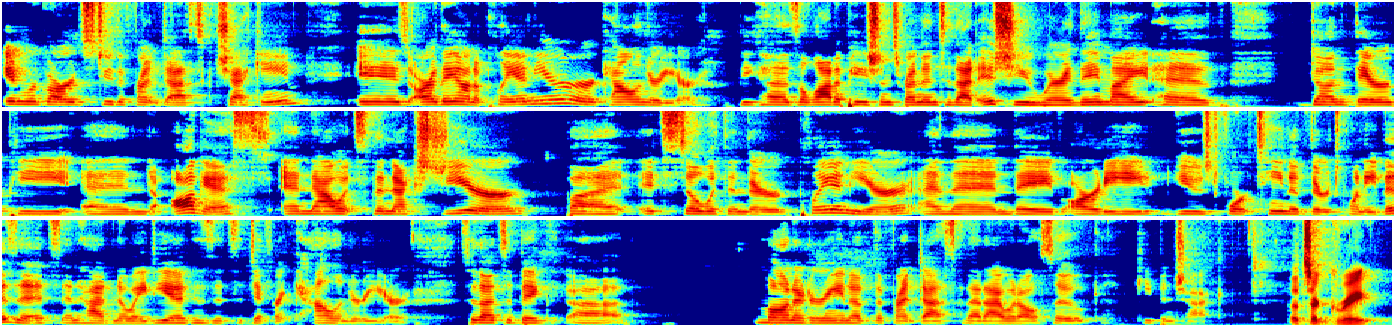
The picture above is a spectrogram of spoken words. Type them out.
in regards to the front desk checking is are they on a plan year or a calendar year? Because a lot of patients run into that issue where they might have done therapy in August and now it's the next year, but it's still within their plan year. And then they've already used 14 of their 20 visits and had no idea because it's a different calendar year. So that's a big uh, monitoring of the front desk that I would also keep in check. That's a great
